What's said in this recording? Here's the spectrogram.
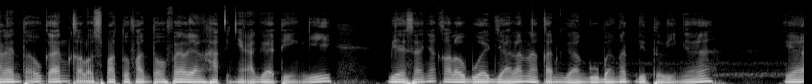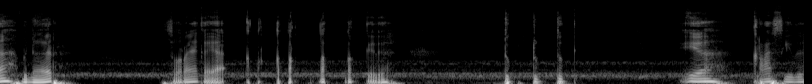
Kalian tahu kan kalau sepatu pantofel yang haknya agak tinggi, biasanya kalau buat jalan akan ganggu banget di telinga. Ya benar. Suaranya kayak ketok ketok ketok gitu. Tuk tuk tuk. Ya keras gitu.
